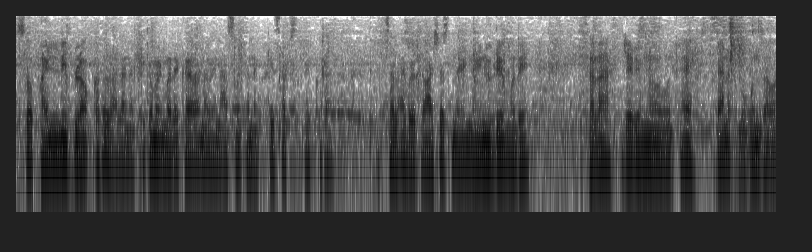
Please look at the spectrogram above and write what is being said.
सो फायनली ब्लॉग कसा झाला? नक्की कमेंटमध्ये कळवा. नवीन असेल तर नक्की सबस्क्राईब करा. चला भेटू अशाच नवीन नवीन व्हिडिओमध्ये चला जय भीम. नवोदय. बॅनर बघून जावा.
